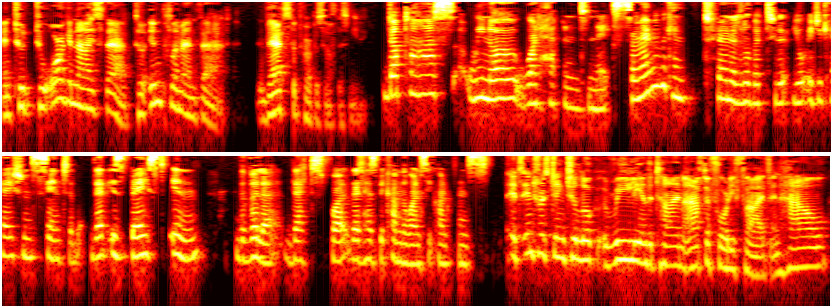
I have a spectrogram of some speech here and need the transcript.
And to, to organize that, to implement that, that's the purpose of this meeting. Dr. Hass, we know what happened next. So maybe we can turn a little bit to the, your education center that is based in the villa that, that has become the Wannsee conference. It's interesting to look really in the time after 45 and how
